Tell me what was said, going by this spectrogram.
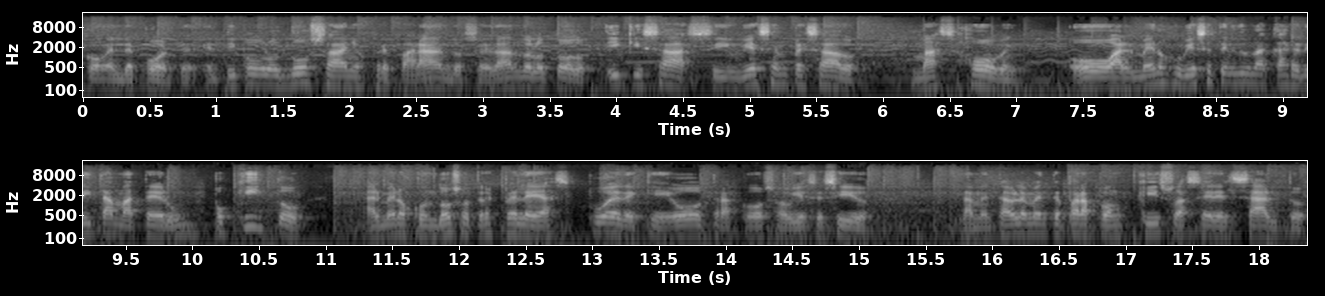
con el deporte. El tipo duró dos años preparándose, dándolo todo. Y quizás si hubiese empezado más joven o al menos hubiese tenido una carrerita amateur un poquito, al menos con dos o tres peleas, puede que otra cosa hubiese sido. Lamentablemente para Punk quiso hacer el salto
